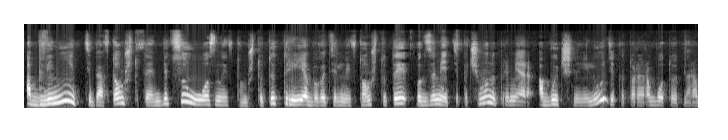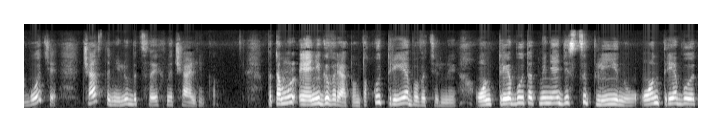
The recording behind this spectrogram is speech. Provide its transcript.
обвинить тебя в том, что ты амбициозный, в том, что ты требовательный, в том, что ты... Вот заметьте, почему, например, обычные люди, которые работают на работе, часто не любят своих начальников. Потому, и они говорят, он такой требовательный, он требует от меня дисциплину, он требует...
